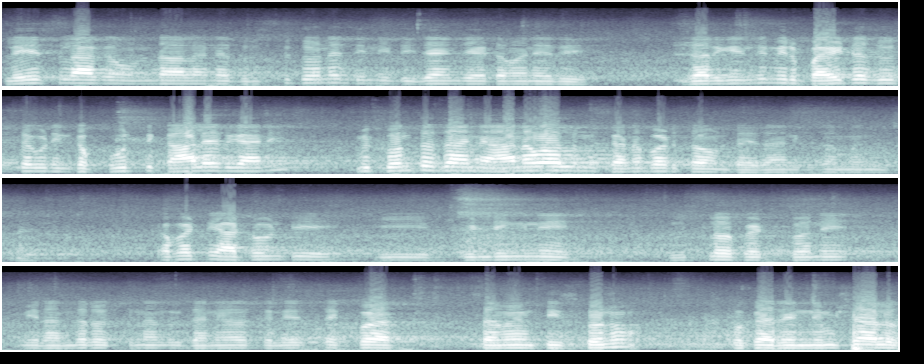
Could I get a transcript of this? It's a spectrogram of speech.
ప్లేస్ లాగా ఉండాలనే దృష్టితోనే దీన్ని డిజైన్ చేయడం అనేది జరిగింది. మీరు బయట చూస్తే కూడా ఇంకా పూర్తి కాలేదు కానీ మీకు కొంత దాని ఆనవాళ్ళు మీకు కనబడుతూ ఉంటాయి దానికి సంబంధించిన కాబట్టి అటువంటి ఈ బిల్డింగ్ని దృష్టిలో పెట్టుకొని మీరందరూ వచ్చినందుకు ధన్యవాదాలు తెలియజేస్తే ఎక్కువ సమయం తీసుకొని. ఒక రెండు నిమిషాలు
